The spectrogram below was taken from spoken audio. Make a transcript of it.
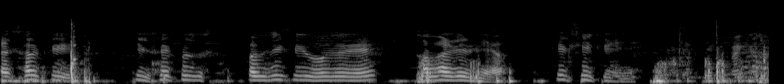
अथॉरिटी इससे कुछ पब्लिकली बोल रहे हैं हमारे लिए ये ठीक नहीं है थैंक यू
